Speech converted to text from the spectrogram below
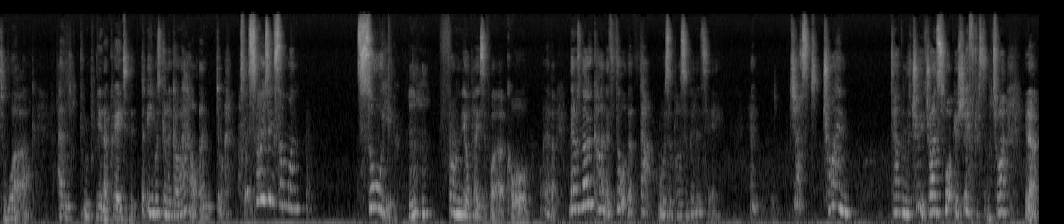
to work, and you know created it, but he was going to go out and do. Supposing someone saw you hmm from your place of work or whatever. There was no kind of thought that that was a possibility. And just try and tell them the truth. Try and swap your shift with them. Try, you know.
